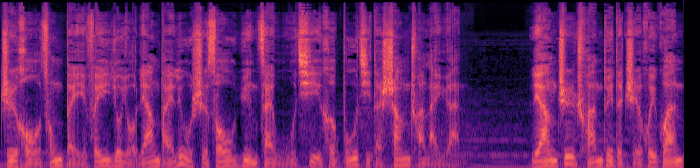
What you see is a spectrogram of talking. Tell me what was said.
之后从北非又有两百六十艘运载武器和补给的商船来援。两支船队的指挥官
